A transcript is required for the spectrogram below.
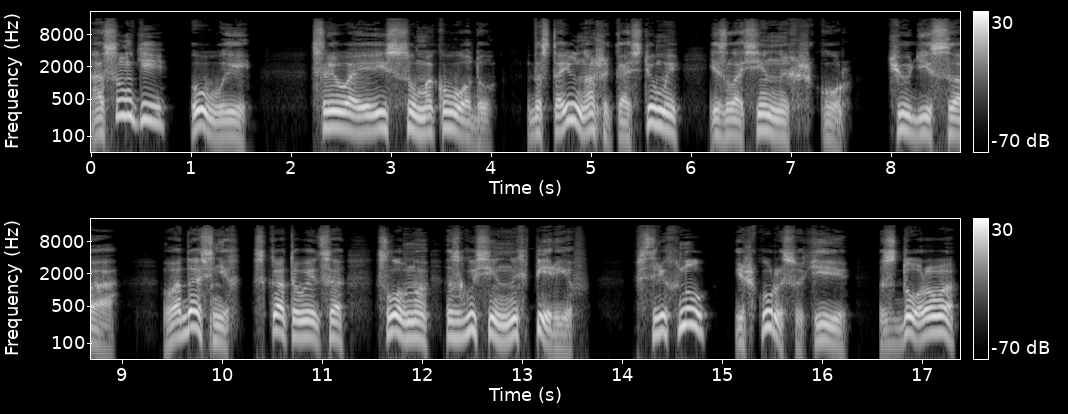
А сумки, увы. Сливаю из сумок воду. Достаю наши костюмы из лосинных шкур. Чудеса! Вода с них скатывается, словно с гусиных перьев. Встряхнул, и шкуры сухие. Здорово!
